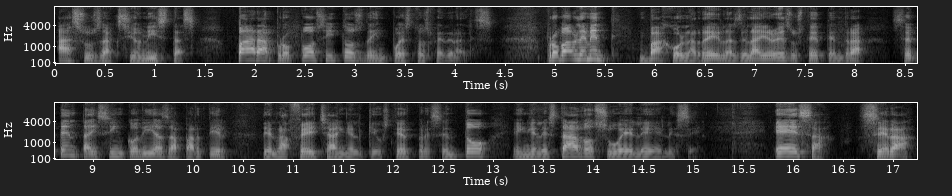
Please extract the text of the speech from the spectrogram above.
a sus accionistas para propósitos de impuestos federales. Probablemente, bajo las reglas del IRS, usted tendrá 75 días a partir de la fecha en el que usted presentó en el estado su LLC. Esa será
